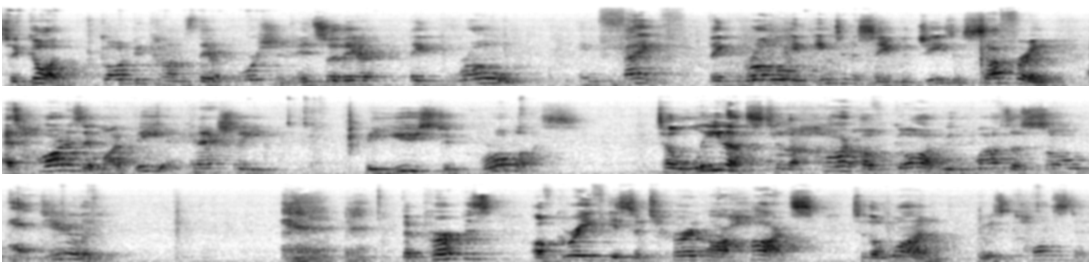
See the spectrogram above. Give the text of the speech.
to God. God becomes their portion. And so they they grow in faith. They grow in intimacy with Jesus. Suffering, as hard as it might be, can actually be used to grow us, to lead us to the heart of God who loves us so dearly. the purpose of grief is to turn our hearts to the one who is constant.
